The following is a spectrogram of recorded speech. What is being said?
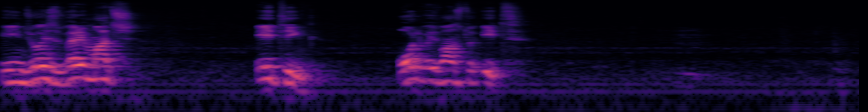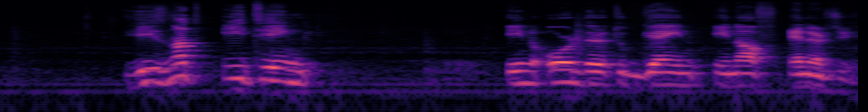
enjoys very much eating, always wants to eat he is not eating in order to gain enough energy.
